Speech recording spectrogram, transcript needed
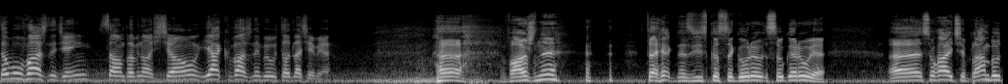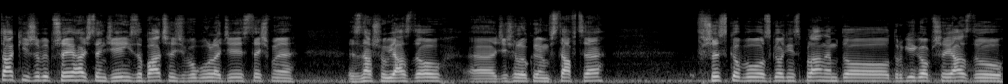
to był ważny dzień, z całą pewnością. Jak ważny był to dla Ciebie? E, ważny, tak jak nazwisko sugeru- sugeruje. E, słuchajcie, plan był taki, żeby przejechać ten dzień, zobaczyć w ogóle, gdzie jesteśmy z naszą jazdą, e, gdzie się lokujemy w stawce. Wszystko było zgodnie z planem do drugiego przejazdu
